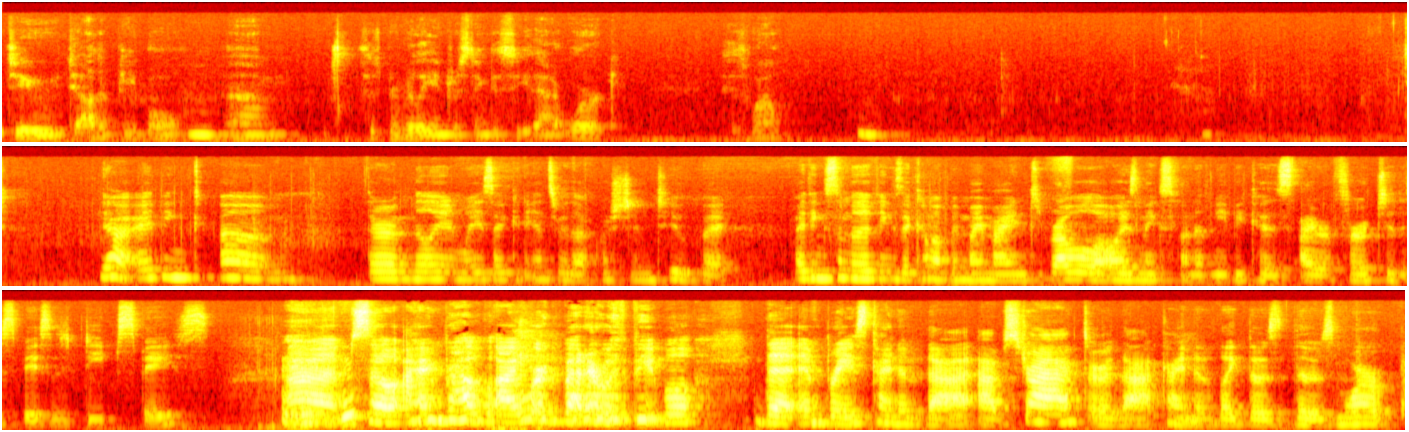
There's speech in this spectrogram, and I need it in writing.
to, to other people. Um, so it's been really interesting to see that at work as well. Yeah, I think um, there are a million ways I could answer that question too, but I think some of the things that come up in my mind, Raul always makes fun of me because I refer to the space as deep space. Um, so I'm probably I work better with people that embrace kind of that abstract or that kind of like those those more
